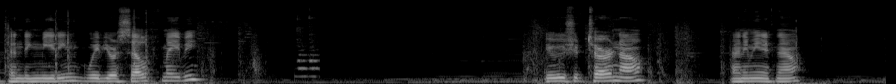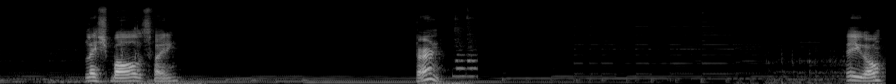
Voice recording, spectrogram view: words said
Attending meeting with yourself, maybe? You should turn now. Any minute now. Flesh ball is fighting. Turn. There you go.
